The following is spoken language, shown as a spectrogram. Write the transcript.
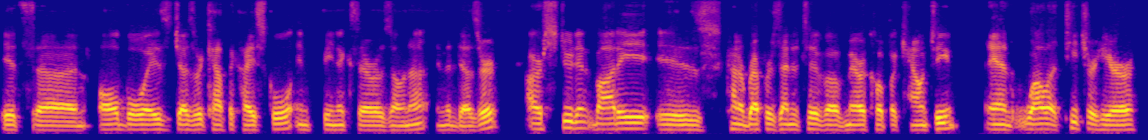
It's uh, an all boys Jesuit Catholic high school in Phoenix, Arizona, in the desert. Our student body is kind of representative of Maricopa County. And while a teacher here,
